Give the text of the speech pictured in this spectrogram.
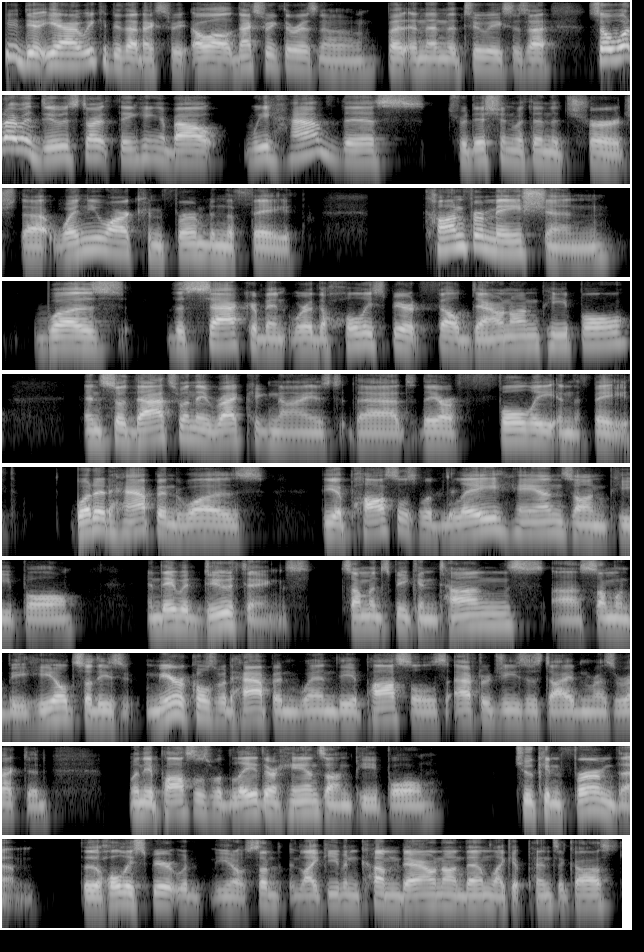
You do, yeah. We could do that next week. Oh well, next week there is no, but and then the two weeks is that. So what I would do is start thinking about. We have this tradition within the church that when you are confirmed in the faith, confirmation was the sacrament where the Holy Spirit fell down on people. And so that's when they recognized that they are fully in the faith. What had happened was the apostles would lay hands on people and they would do things. Some would speak in tongues, uh, some would be healed. So these miracles would happen when the apostles, after Jesus died and resurrected, when the apostles would lay their hands on people to confirm them. The Holy Spirit would, you know, something like even come down on them like at Pentecost.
